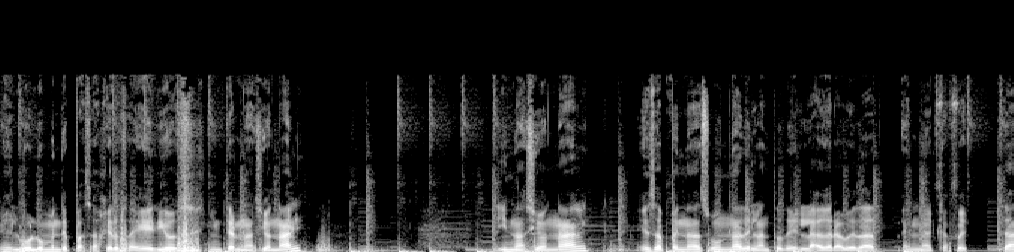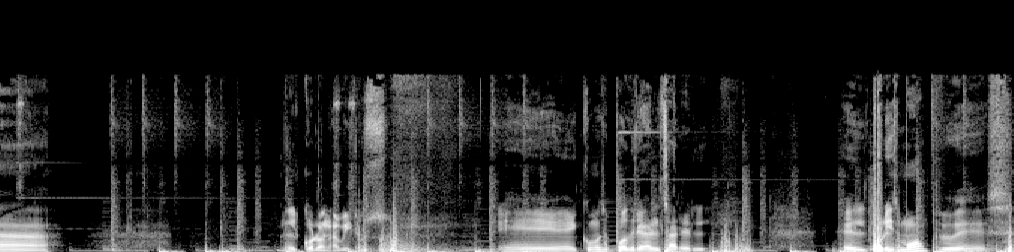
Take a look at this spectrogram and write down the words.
el volumen de pasajeros aéreos internacional y nacional es apenas un adelanto de la gravedad en la que afecta el coronavirus. Eh, ¿Cómo se podría alzar el, el turismo? Pues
